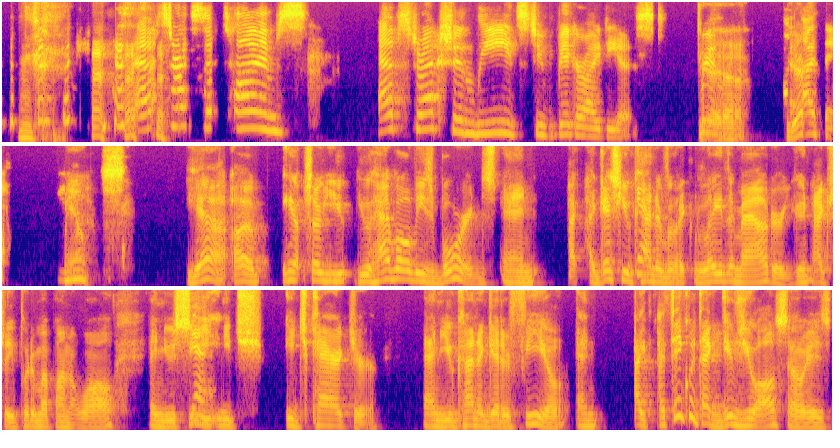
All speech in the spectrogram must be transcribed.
because abstract sometimes abstraction leads to bigger ideas. Really, yeah, yeah. I think. You know, yeah. Uh, you know, so you you have all these boards, and I, I guess you Yeah. kind of like lay them out, or you can actually put them up on the wall, and you see Yeah. each each character, and you kind of get a feel. And I, I think what that gives you also is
